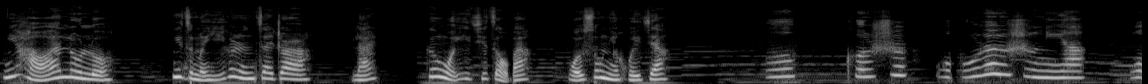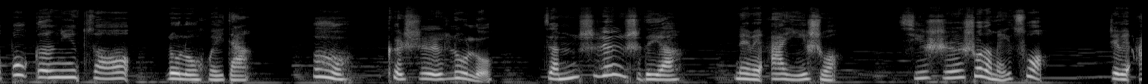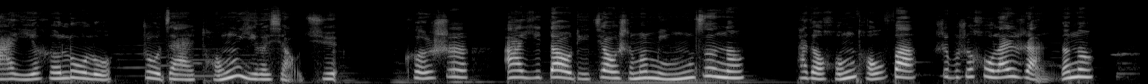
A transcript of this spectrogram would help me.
你好啊，露露，你怎么一个人在这儿啊？来，跟我一起走吧，我送你回家。嗯，可是我不认识你呀，我不跟你走。露露回答。哦，可是露露，咱们是认识的呀。那位阿姨说。其实说的没错，这位阿姨和露露住在同一个小区，可是。阿姨到底叫什么名字呢？她的红头发是不是后来染的呢？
